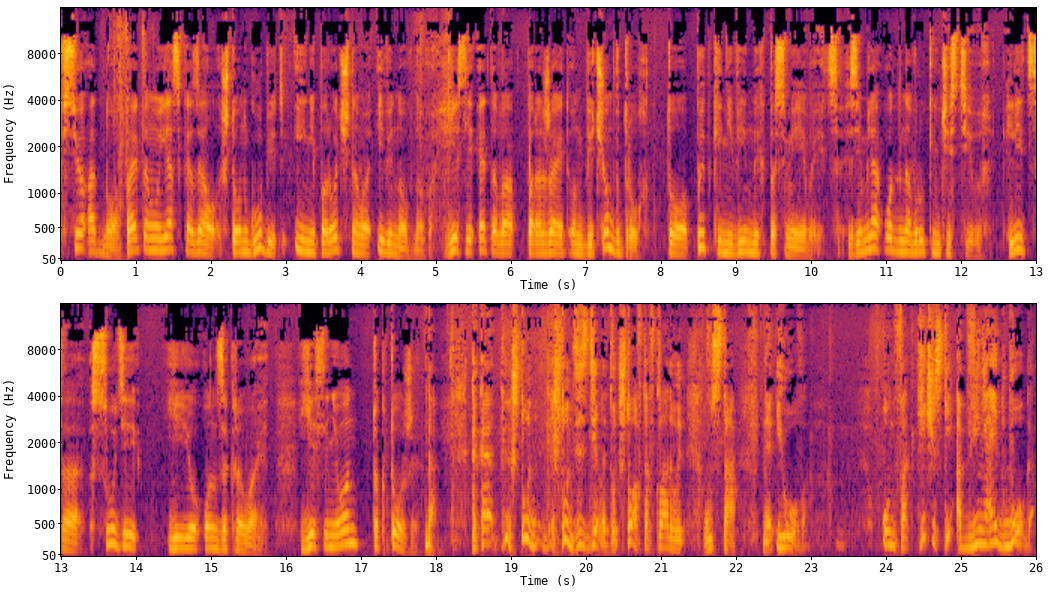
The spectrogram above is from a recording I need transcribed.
все одно. Поэтому я сказал, что он губит и непорочного, и виновного. Если этого поражает он бичом вдруг, то пытки невинных посмеивается. Земля отдана в руки нечестивых. Лица судей ее он закрывает. Если не он, то кто же? Да. Какая, что, что он здесь делает? Вот что автор вкладывает в уста э, Иова? Он фактически обвиняет Бога.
